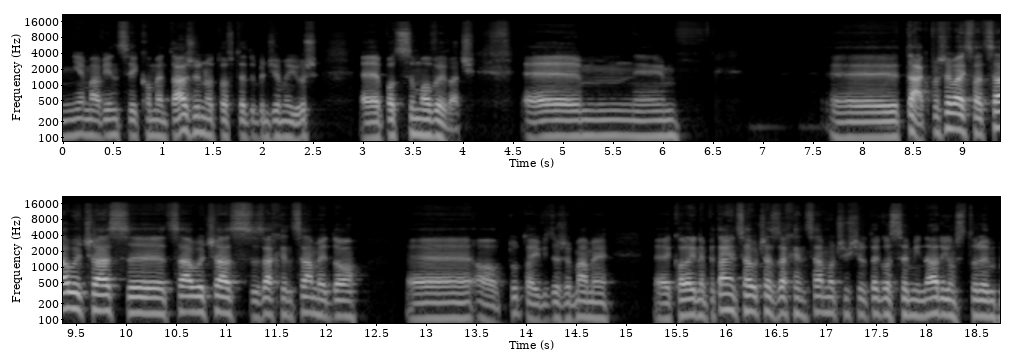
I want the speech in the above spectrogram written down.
nie ma więcej komentarzy, no to wtedy będziemy już podsumowywać. E, tak, proszę Państwa, cały czas, e, cały czas zachęcamy do. E, o, tutaj widzę, że mamy kolejne pytanie. Cały czas zachęcamy oczywiście do tego seminarium, z którym,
